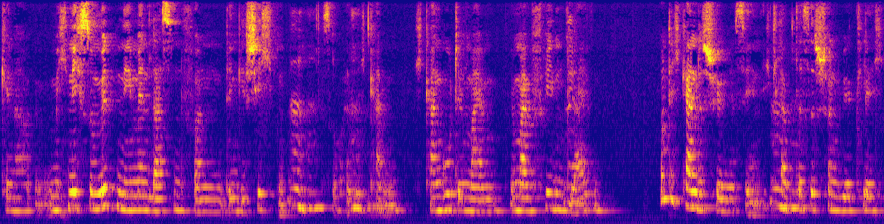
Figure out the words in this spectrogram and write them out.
genau mich nicht so mitnehmen lassen von den Geschichten. Mhm. So, also ich mhm. kann, ich kann gut in meinem, in meinem Frieden bleiben. Und ich kann das Schöne sehen. Ich glaube, mhm. das ist schon wirklich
